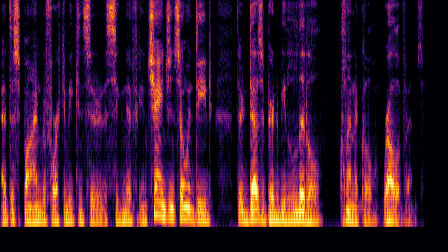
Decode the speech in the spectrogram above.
at the spine before it can be considered a significant change, and so indeed, there does appear to be little clinical relevance.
